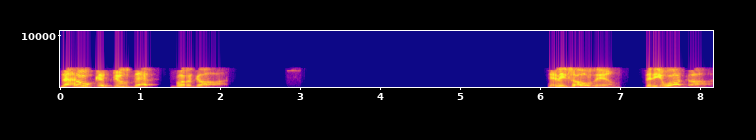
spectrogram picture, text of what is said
Now who could do that but a God? And he told them that he was God.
